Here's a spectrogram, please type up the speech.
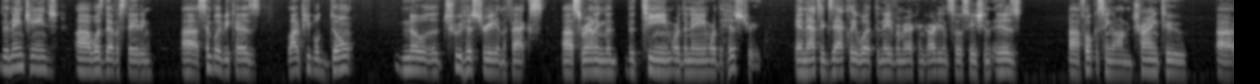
the name change uh, was devastating, uh, simply because a lot of people don't know the true history and the facts uh, surrounding the the team or the name or the history, and that's exactly what the Native American Guardian Association is uh, focusing on and trying to uh,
